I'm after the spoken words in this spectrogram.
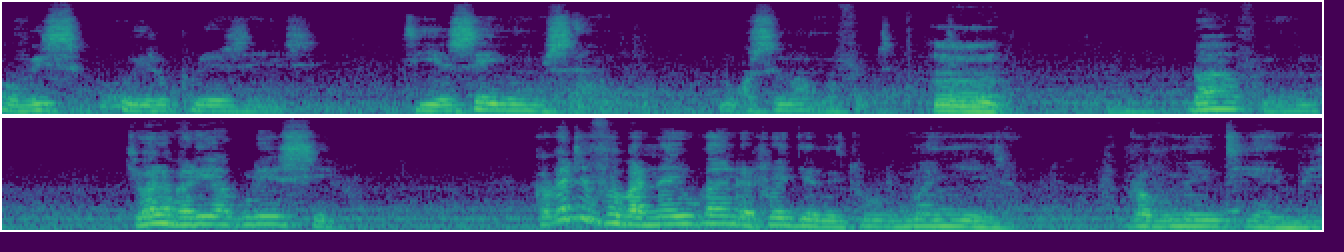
of its oil presence. Ti yensi ey'omusanvu mukusima amafuta Mm. Kibala bali aggressive kakati ffe bannayuganda twajja netumanyiira gavumenti embi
